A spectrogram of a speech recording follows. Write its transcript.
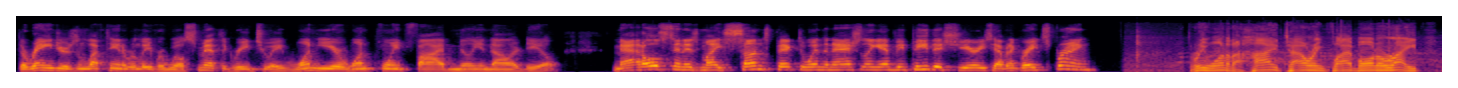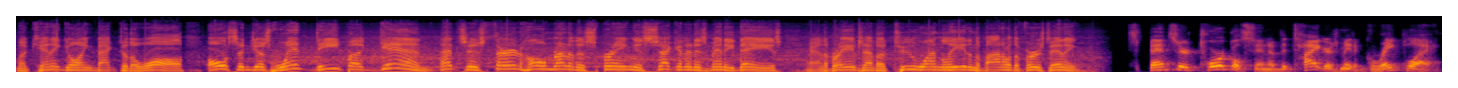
The Rangers and left handed reliever Will Smith agreed to a one year, $1.5 million deal. Matt Olson is my son's pick to win the National League MVP this year. He's having a great spring. 3 1 at a high towering fly ball to right. McKinney going back to the wall. Olson just went deep again. That's his third home run of the spring, his second in as many days. And the Braves have a 2 1 lead in the bottom of the first inning. Spencer Torkelson of the Tigers made a great play.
